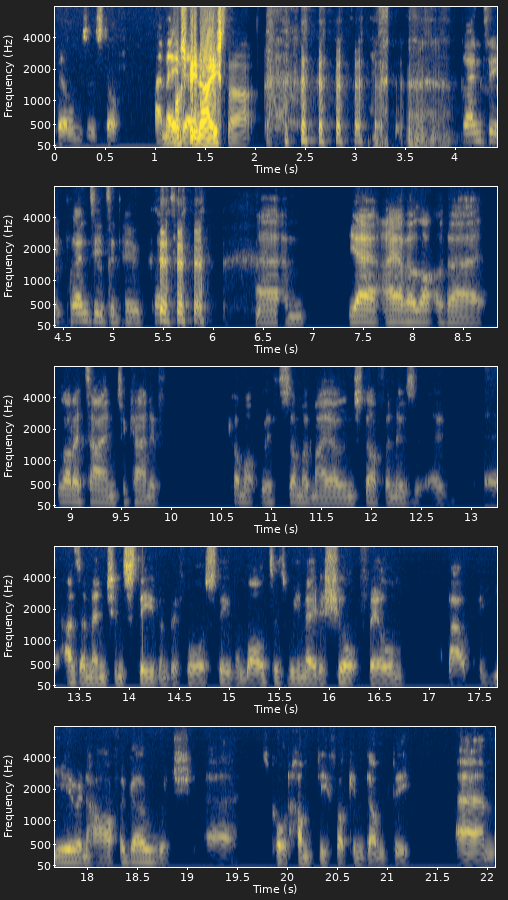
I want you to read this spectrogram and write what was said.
films and stuff, I made Must it, be nice that. plenty, plenty to do. Plenty. um, yeah, I have a lot of uh, a lot of time to kind of come up with some of my own stuff. And as uh, as I mentioned, Stephen before, Stephen Walters, we made a short film about a year and a half ago, which uh, is called Humpty Fucking Dumpty, um,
